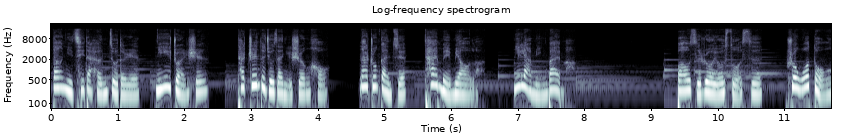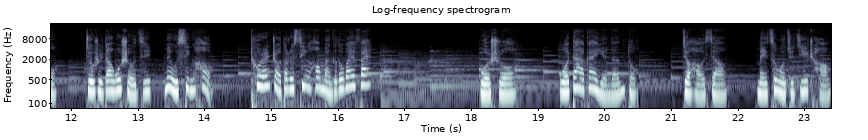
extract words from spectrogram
当你期待很久的人，你一转身，他真的就在你身后。那种感觉太美妙了，你俩明白吗？包子若有所思说：“我懂，就是当我手机没有信号，突然找到了信号满格的 WiFi。”我说：“我大概也能懂，就好像每次我去机场，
